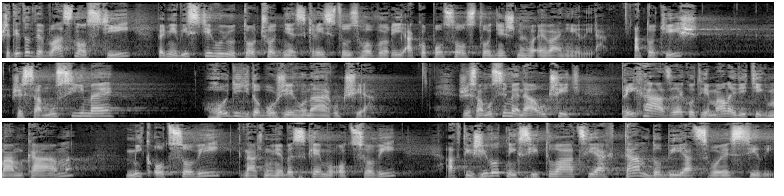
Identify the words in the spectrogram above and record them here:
že tieto dve vlastnosti veľmi vystihujú to, čo dnes Kristus hovorí ako posolstvo dnešného evanília. A totiž, že sa musíme hodiť do Božieho náručia. Že sa musíme naučiť prichádzať ako tie malé deti k mamkám, my k Otcovi, k nášmu nebeskému Otcovi a v tých životných situáciách tam dobíjať svoje sily.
